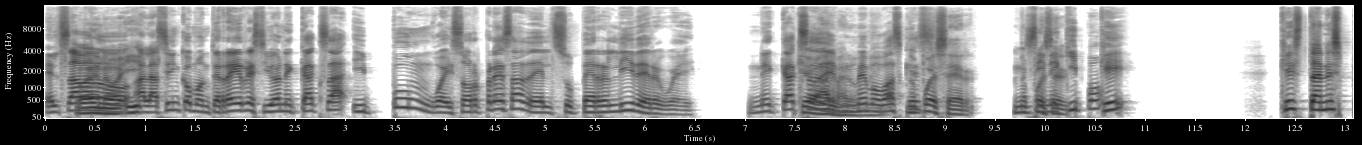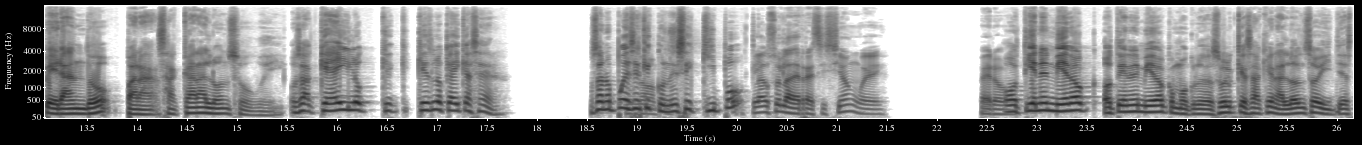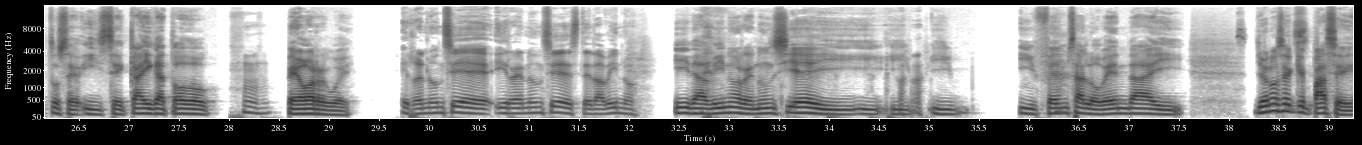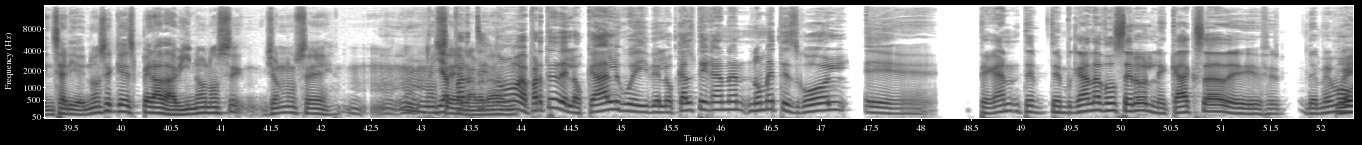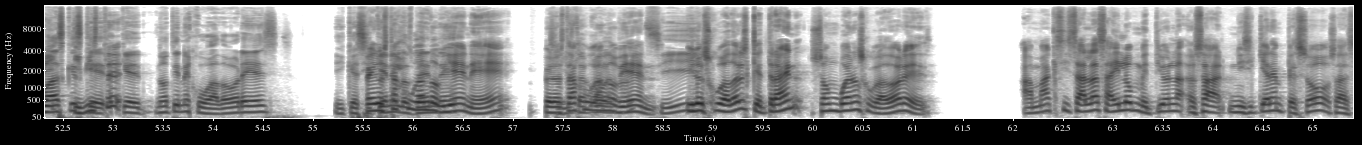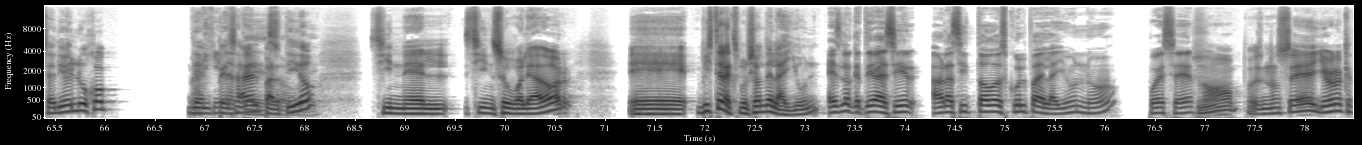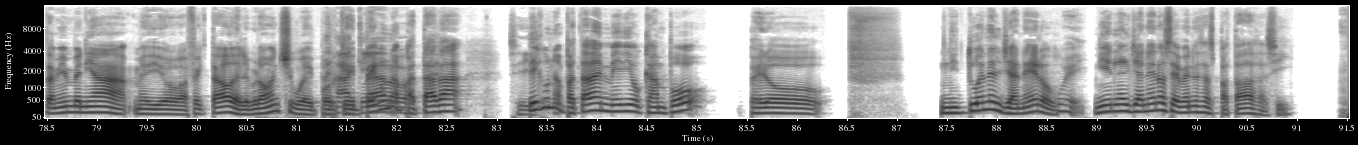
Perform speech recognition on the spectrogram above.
El sábado Bueno, y- a las 5 Monterrey recibió a Necaxa y ¡pum, güey! Sorpresa del superlíder, güey. Qué Necaxa de bárbaro, Memo güey. Vázquez. No puede ser. No puede sin ser. equipo. ¿Qué, ¿Qué están esperando para sacar a Alonso, güey? O sea, ¿qué, hay lo, qué, qué es lo que hay que hacer? O sea, no puede ser No, que con pues- ese equipo Cláusula de rescisión, güey. Pero. o tienen miedo o tienen miedo como Cruz Azul que saquen a Alonso y esto se y se caiga todo peor, güey. y renuncie, y renuncie este Davino. Y Davino renuncie y, y, y, y- y FEMSA lo venda y yo no sé qué pase, en serio. No sé qué espera Davino, no sé, yo no sé. No, no- no y sé, la aparte, verdad. no, aparte de local, güey. De local te ganan, no metes gol. eh, te, gan- te, te gana 2-0 el Necaxa de, de Memo Vázquez ¿y que, no tiene jugadores y que si Pero tiene está jugando bien, ¿eh? Pero Sí, está, está jugando, jugando, bien. sí. Y los jugadores que traen son buenos jugadores. A Maxi Salas ahí lo metió en la... O sea, ni siquiera empezó. O sea, se dio el lujo de Imagínate empezar el partido sin, el, sin su goleador. Eh, ¿Viste la expulsión del Ayun? Es lo que te iba a decir. Ahora sí todo es culpa del Ayun, ¿no? Puede ser. No, pues no sé. Yo creo que también venía medio afectado del bronch, güey. Porque pega una patada... Sí. Pega una patada en medio campo, pero... pff, ni tú en el llanero, güey. Ni en el llanero se ven esas patadas así.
